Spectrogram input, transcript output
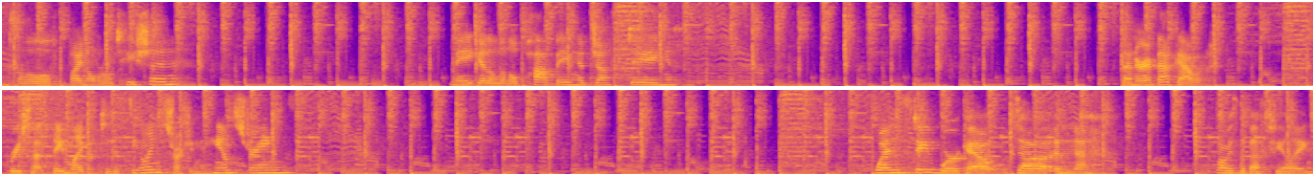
into a little final rotation. May get a little popping, adjusting. Center it back out. Reach that same leg up to the ceiling, stretching the hamstrings. Wednesday workout done. It's always the best feeling.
